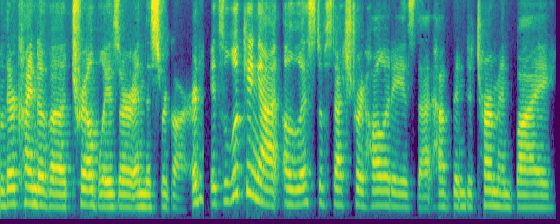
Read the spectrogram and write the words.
They're kind of a trailblazer in this regard. It's looking at a list of statutory holidays that have been determined by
